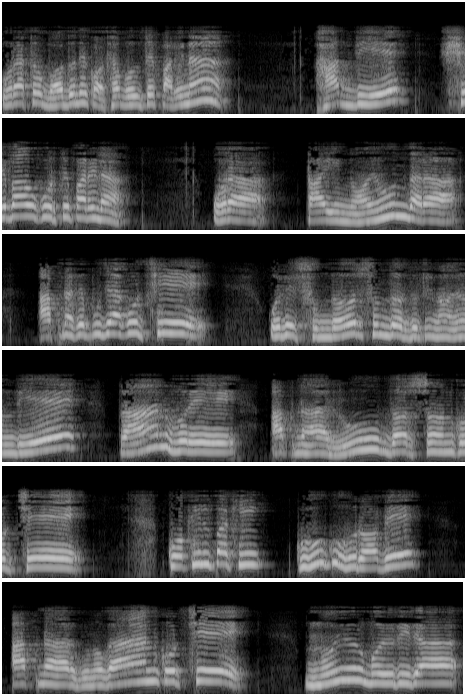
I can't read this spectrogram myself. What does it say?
ওরা তো বদনে কথা বলতে পারে না, হাত দিয়ে সেবাও করতে পারে না। ওরা তাই নয়ন দ্বারা আপনাকে পূজা করছে। ওদের সুন্দর সুন্দর দুটি নয়ন দিয়ে প্রাণ ভরে আপনার রূপ দর্শন করছে। কোকিল পাখি কুহু কুহু রবে, আপনার গুণগান করছে। ময়ূর ময়ূরীরা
